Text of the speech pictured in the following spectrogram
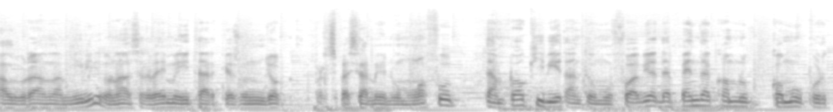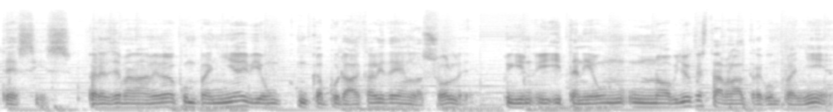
al durant la mili, durant el servei militar, que és un lloc especialment homòfob, tampoc hi havia tanta homofòbia, depèn de com, com ho portessis. Per exemple, a la meva companyia hi havia un, un caporal que li deien la Sole, i, i, i tenia un, un nòvio que estava a l'altra companyia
